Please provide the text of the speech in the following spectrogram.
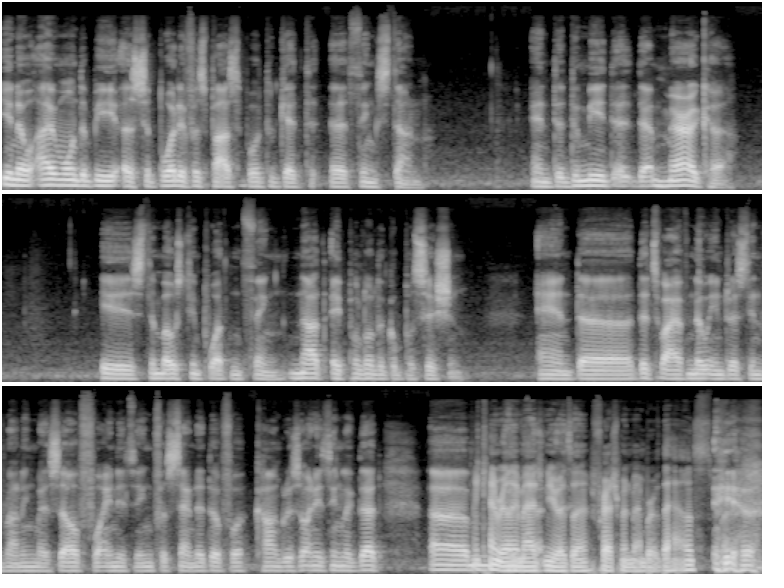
You know, I want to be as supportive as possible to get uh, things done. And uh, to me, the, the America is the most important thing, not a political position. And uh, that's why I have no interest in running myself for anything, for Senate or for Congress or anything like that. Um, I can't really imagine you as a freshman member of the House. but- yeah.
